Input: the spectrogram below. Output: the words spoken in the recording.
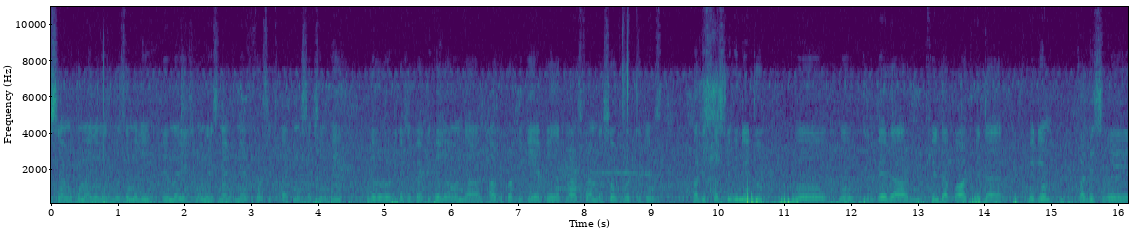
Assalamualaikum. My name is Mozam Ali. My region number is 994659 section B. Today we horticulture practical on the how to propagate the plants from the softwood cuttings. For this firstly we need to uh, uh, prepare or fill the pot with the medium. For this we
